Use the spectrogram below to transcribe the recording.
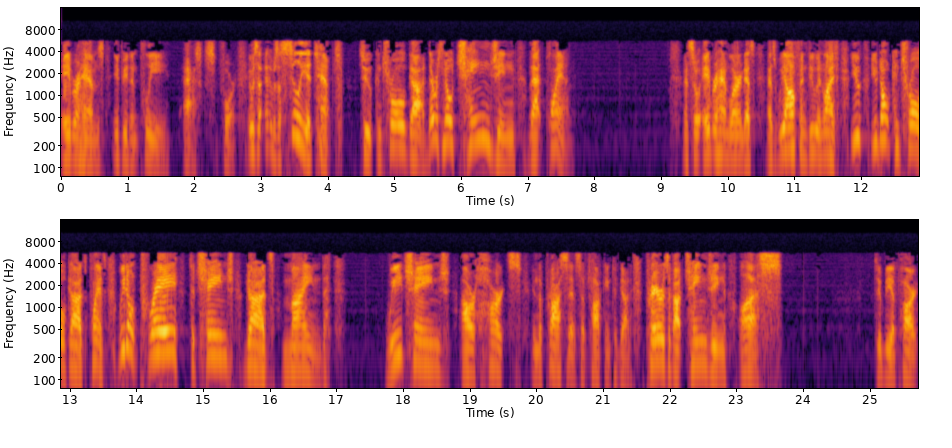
Abraham's impudent plea asks for. It was a, it was a silly attempt to control God. There was no changing that plan. And so Abraham learned, as, as we often do in life, you, you don't control God's plans. We don't pray to change God's mind. We change our hearts in the process of talking to God. Prayer is about changing us to be a part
